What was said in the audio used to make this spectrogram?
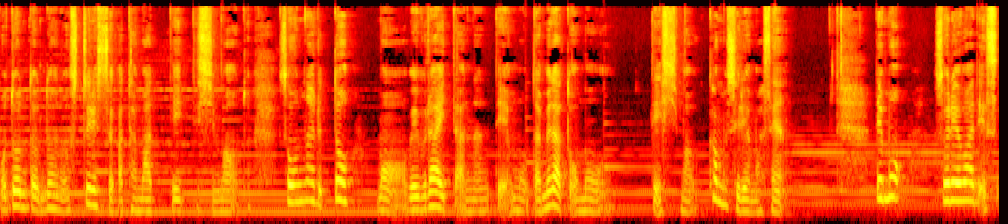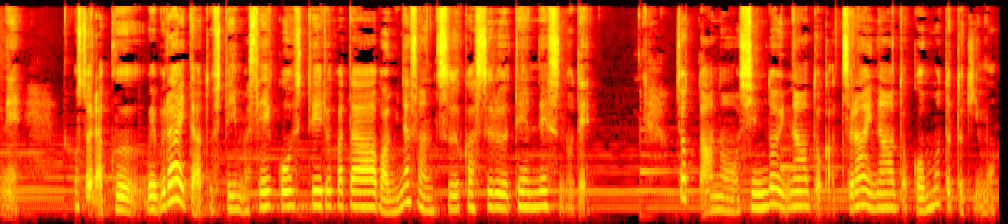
もうどんどんどんどんストレスが溜まっていってしまうと。そうなるともうウェブライターなんてもうダメだと思ってしまうかもしれません。でもそれはですねおそらくウェブライターとして今成功している方は皆さん通過する点ですのでちょっとあのしんどいなとか辛いなとか思った時も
